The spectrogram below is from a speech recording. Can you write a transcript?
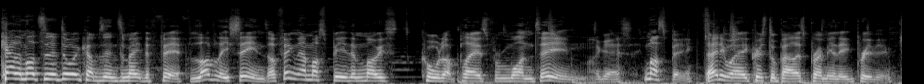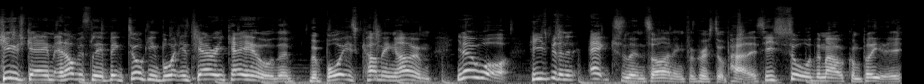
Callum Hudson-Odoi comes in to make the fifth. Lovely scenes. I think that must be the most called up players from one team, I guess. Must be. Anyway, Crystal Palace Premier League preview. Huge game, and obviously a big talking point is Gary Cahill, the, the boy's coming home. You know what? He's been an excellent signing for Crystal Palace. He's sorted them out completely.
